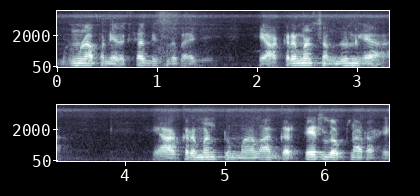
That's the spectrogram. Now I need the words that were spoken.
म्हणून आपण हे लक्षात घेतलं पाहिजे. हे आक्रमण समजून घ्या. हे आक्रमण तुम्हाला गर्तेत लोटणार आहे.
